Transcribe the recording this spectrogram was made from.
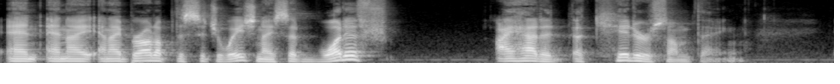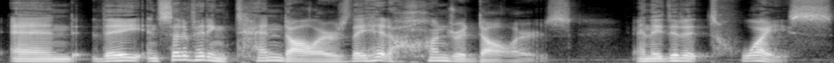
and and I and I brought up the situation I said what if I had a, a kid or something and they instead of hitting $10 they hit $100 and they did it twice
